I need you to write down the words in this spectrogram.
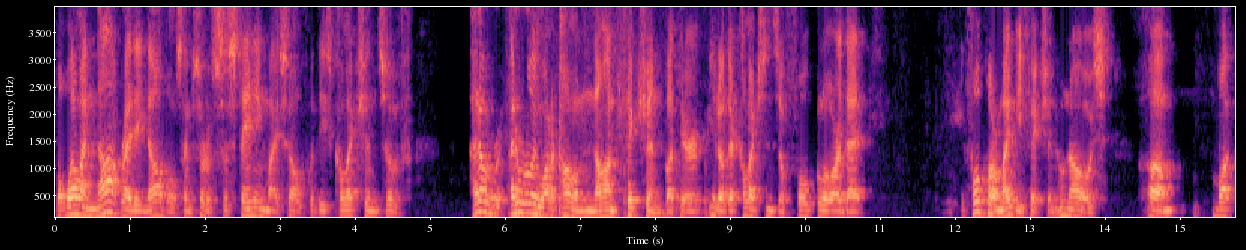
but while I'm not writing novels, I'm sort of sustaining myself with these collections of I don't I don't really want to call them nonfiction, but they're you know they're collections of folklore that folklore might be fiction, who knows? Um, but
